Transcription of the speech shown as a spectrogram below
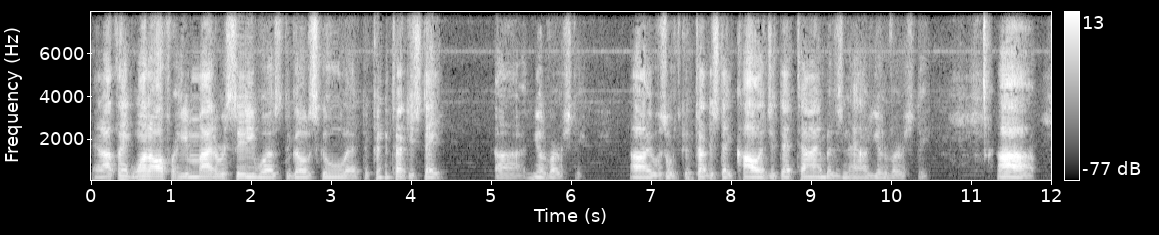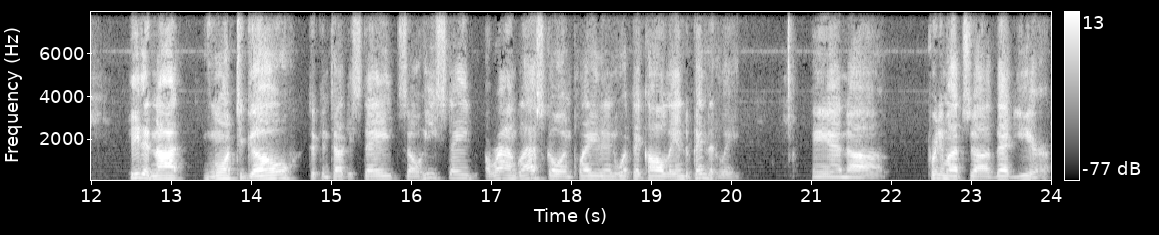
And I think one offer he might have received was to go to school at the Kentucky State uh, University. Uh, it was Kentucky State College at that time, but is now university. Uh, he did not want to go to Kentucky State. So he stayed around Glasgow and played in what they call the Independent League. And uh, pretty much uh, that year,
